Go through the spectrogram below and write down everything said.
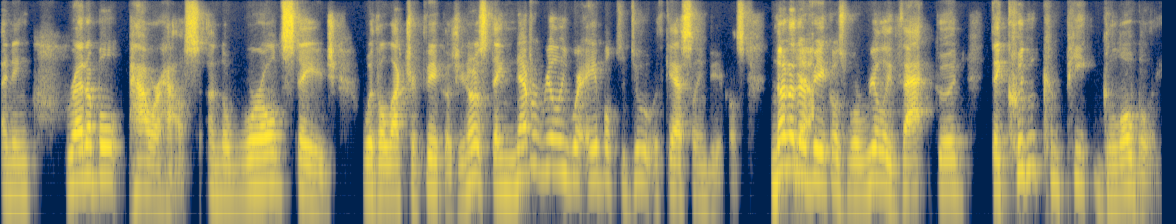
an incredible powerhouse on the world stage with electric vehicles. You notice they never really were able to do it with gasoline vehicles. None of yeah. their vehicles were really that good. They couldn't compete globally.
